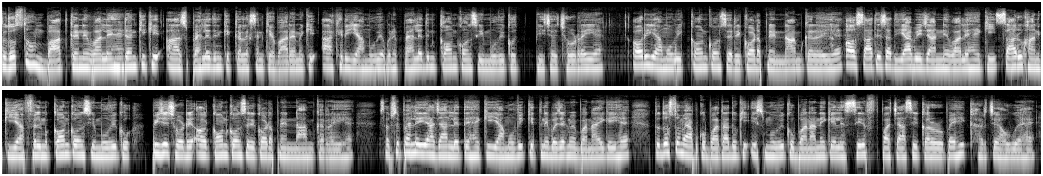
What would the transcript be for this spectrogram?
तो दोस्तों, हम बात करने वाले हैं डंकी के आज पहले दिन के कलेक्शन के बारे में कि आखिर यह मूवी अपने पहले दिन कौन कौन सी मूवी को पीछे छोड़ रही है और यह मूवी कौन कौन से रिकॉर्ड अपने नाम कर रही है। और साथ ही साथ यह भी जानने वाले हैं कि शाहरुख खान की यह फ़िल्म कौन कौन सी मूवी को पीछे छोड़ रही और कौन कौन से रिकॉर्ड अपने नाम कर रही है। सबसे पहले यह जान लेते हैं कि यह मूवी कितने बजट में बनाई गई है। तो दोस्तों, मैं आपको बता दूँ कि इस मूवी को बनाने के लिए सिर्फ़ पचासी करोड़ रुपए ही खर्चे हुए हैं।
